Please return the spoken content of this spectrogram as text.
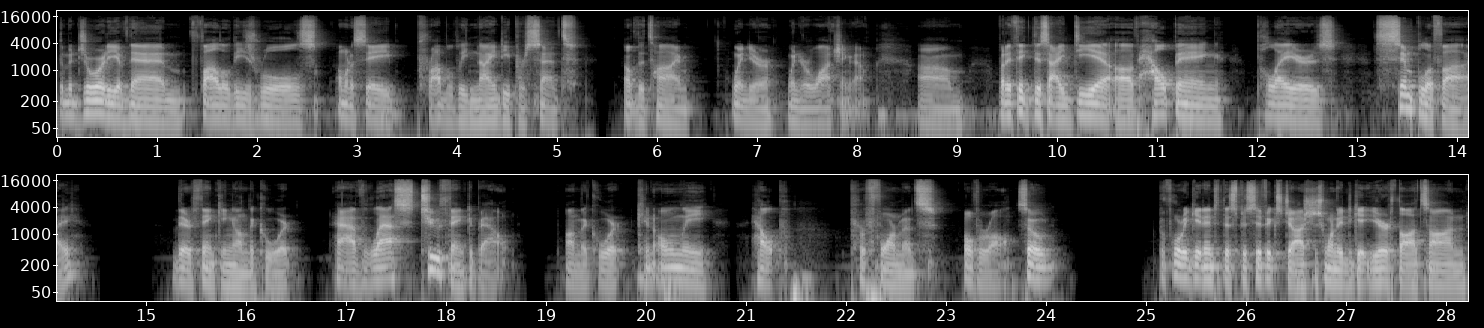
the majority of them follow these rules. I want to say probably ninety percent of the time when you're when you're watching them. Um, but I think this idea of helping players simplify their thinking on the court, have less to think about on the court, can only help performance overall. So before we get into the specifics, Josh, just wanted to get your thoughts on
